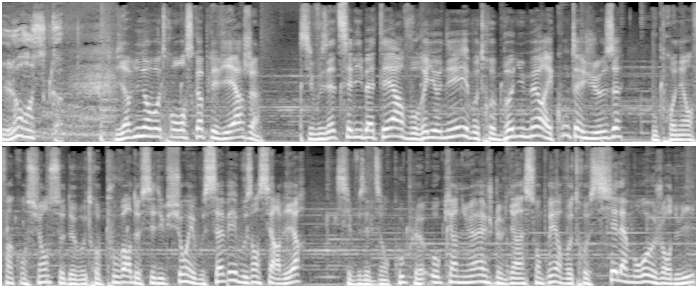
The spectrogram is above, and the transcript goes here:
L'horoscope. Bienvenue dans votre horoscope les vierges. Si vous êtes célibataire, vous rayonnez et votre bonne humeur est contagieuse. Vous prenez enfin conscience de votre pouvoir de séduction et vous savez vous en servir. Si vous êtes en couple, aucun nuage ne vient assombrir votre ciel amoureux aujourd'hui.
